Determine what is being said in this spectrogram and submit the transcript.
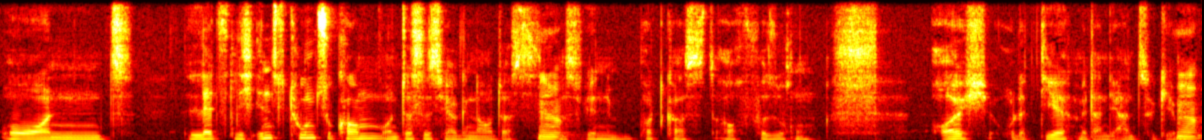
und letztlich ins Tun zu kommen. Und das ist ja genau das, ja. was wir in dem Podcast auch versuchen, euch oder dir mit an die Hand zu geben. Ja.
